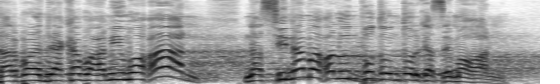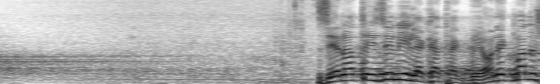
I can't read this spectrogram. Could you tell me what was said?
তারপরে দেখাবো, আমি মহান না সিনেমা হল উদ্বোধন তোর কাছে মহান? জেনা তো এই জন্যই লেখা থাকবে। অনেক মানুষ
